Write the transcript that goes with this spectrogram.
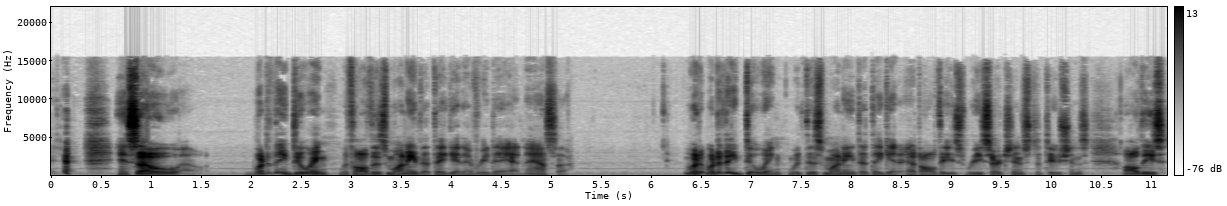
and so, what are they doing with all this money that they get every day at NASA? What, what are they doing with this money that they get at all these research institutions, all these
